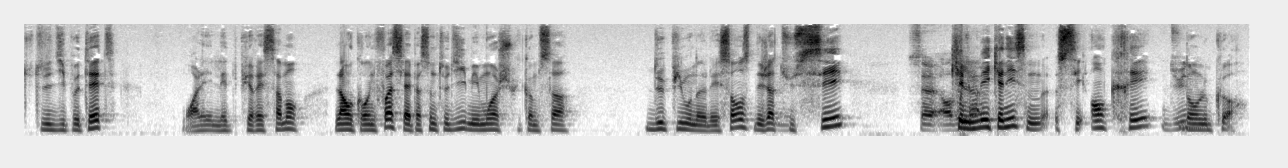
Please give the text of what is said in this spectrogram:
tu te dis peut-être, bon, allez, l'est depuis récemment. Là, encore une fois, si la personne te dit, mais moi, je suis comme ça depuis mon adolescence, déjà, tu sais Ça- quel déjà, mécanisme s'est ancré D'une- dans le corps.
